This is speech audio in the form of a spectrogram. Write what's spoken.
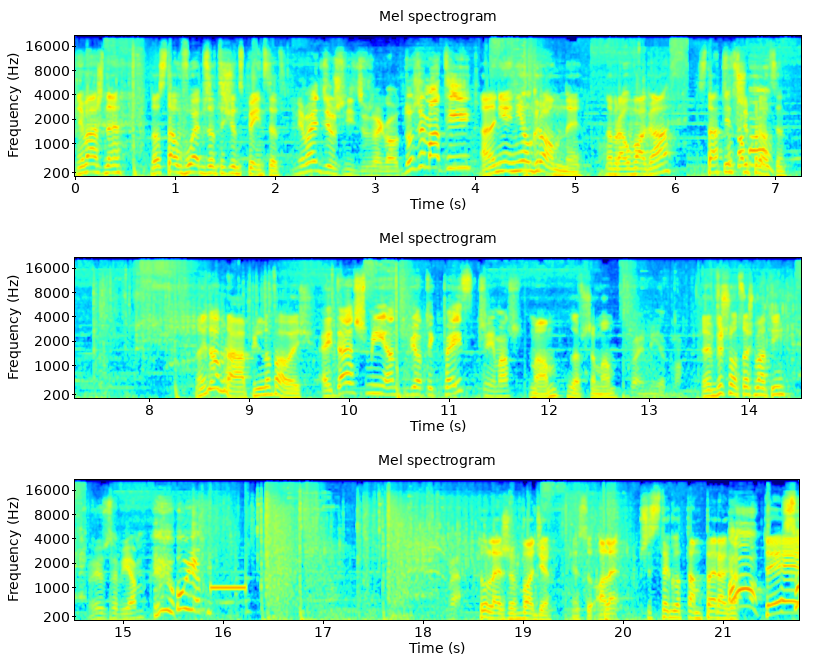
Nieważne. Dostał w łeb za 1500. Nie będzie już nic dużego. Duży Mati! Ale nie, nie ogromny. Dobra, uwaga. Co to 3%. No i dobra, pilnowałeś. Ej, dasz mi antibiotic paste, czy nie masz? Mam, zawsze mam. Daj mi jedno. E, Wyszło coś, Mati? No Już zabijam. O ja Tu leży w wodzie. Jezu, ale przez tego tampera gra... O! Ty! Są!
